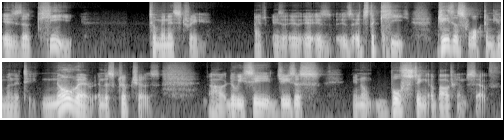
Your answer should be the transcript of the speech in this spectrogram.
is the key to ministry. Right? Is, is, is, it's the key. Jesus walked in humility. Nowhere in the scriptures uh, do we see Jesus, you know, boasting about himself.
